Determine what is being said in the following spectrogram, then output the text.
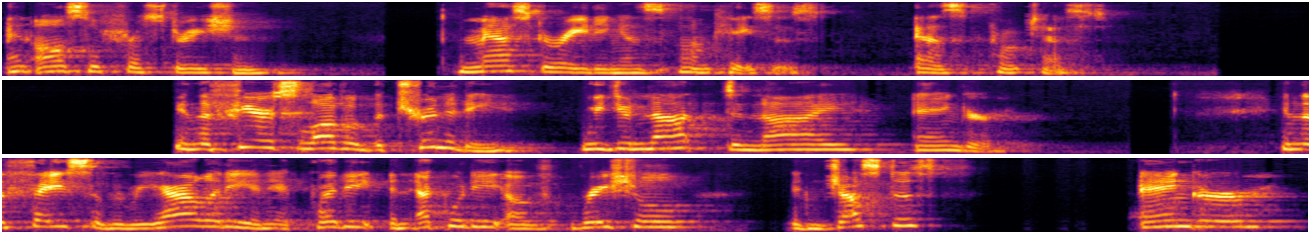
and also frustration, masquerading in some cases as protest. In the fierce love of the Trinity, we do not deny anger. In the face of the reality and equity, inequity of racial injustice, anger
